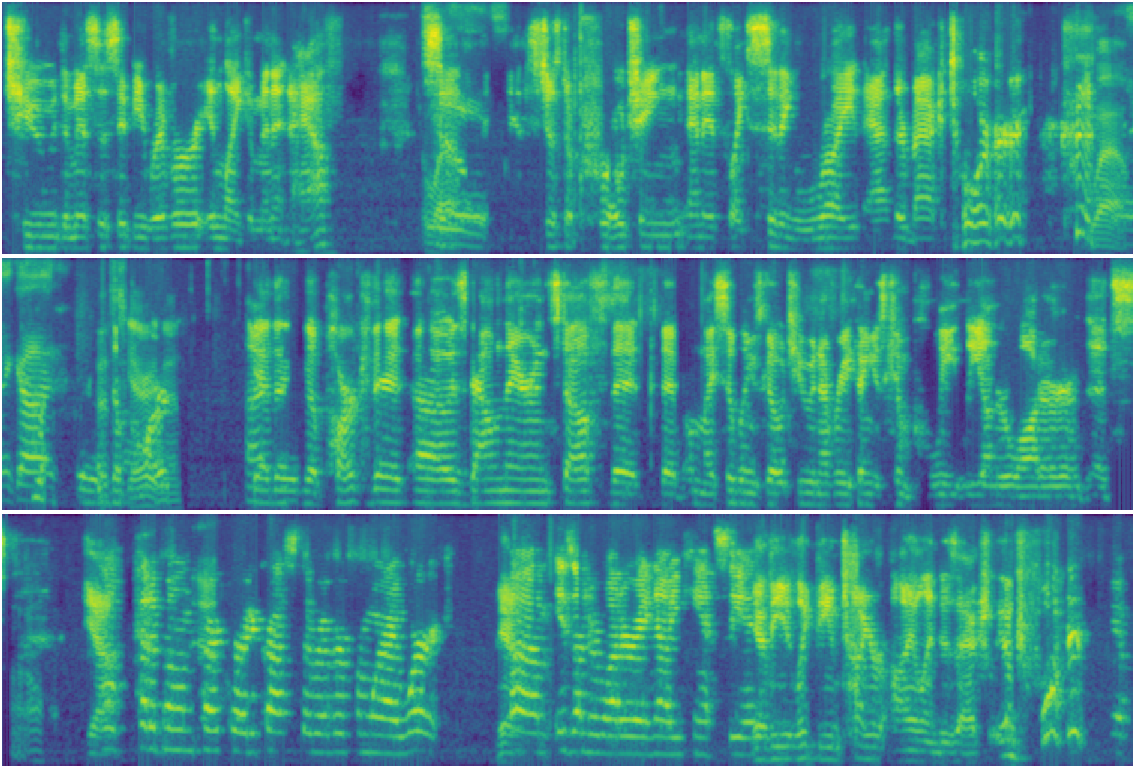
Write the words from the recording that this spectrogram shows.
to the Mississippi River in like a minute and a half. So Jeez. it's just approaching, and it's like sitting right at their back door. Wow! Oh wow, my god. that's the scary, park, man. yeah, the, the park that uh, is down there and stuff that that my siblings go to and everything is completely underwater. It's Oh. yeah, Well, Pettibone Park, right across the river from where I work, yeah, um, is underwater right now. You can't see it. yeah. The like the entire island is actually underwater. Yep.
